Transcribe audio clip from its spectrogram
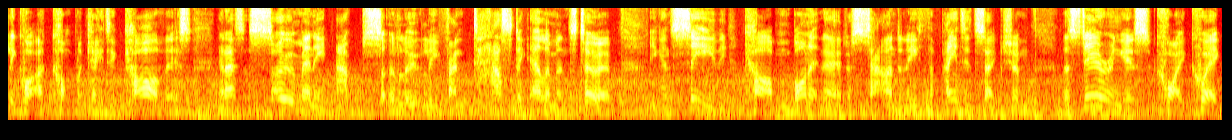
Really quite a complicated car, this. It has so many absolutely fantastic elements to it. You can see the carbon bonnet there just sat underneath the painted section. The steering is quite quick,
